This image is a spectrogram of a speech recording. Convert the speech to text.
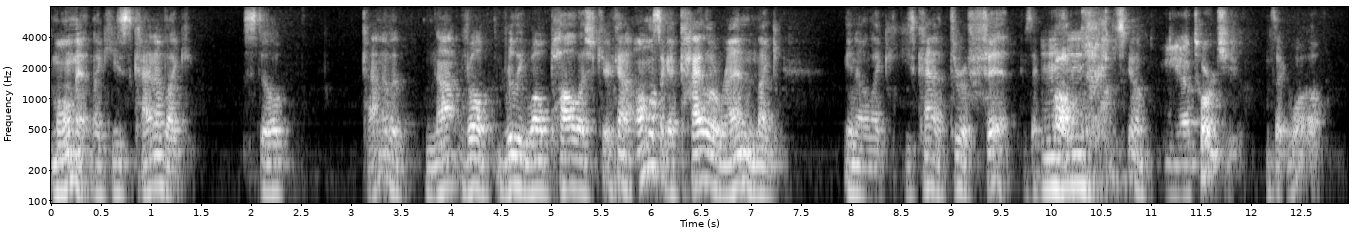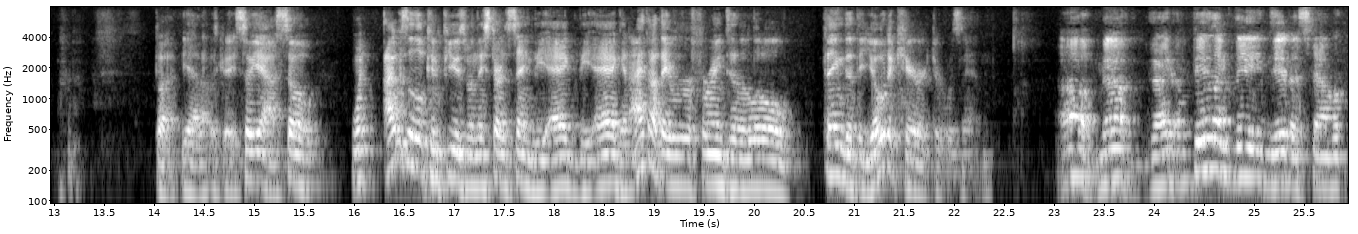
moment, like he's kind of like still kind of a not real really well polished character, kind of almost like a Kylo Ren, like you know like he's kind of through a fit. He's like, Mhm. oh, I'm just gonna Yep. torch you. It's like, whoa. But yeah, that was great. So yeah, so when I was a little confused when they started saying the egg, the egg, and I thought they were referring to the little thing that the Yoda character was in. Oh no, I I feel like they did establish.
